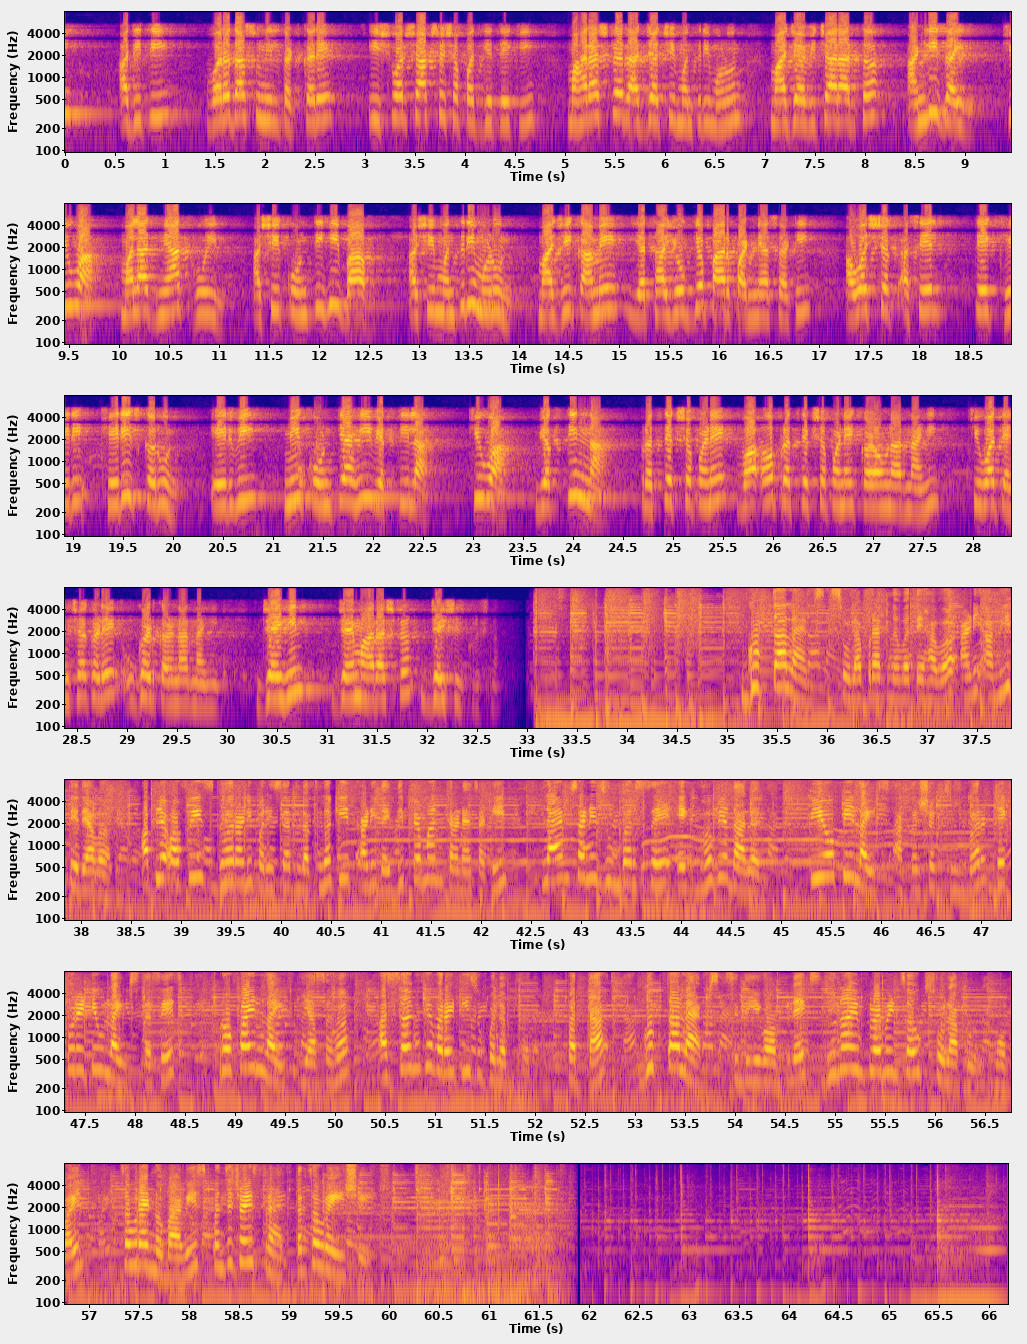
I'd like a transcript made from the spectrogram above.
अदिती वरदा सुनील तटकरे ईश्वर साक्ष शपथ घेते की महाराष्ट्र राज्याची मंत्री म्हणून माझ्या विचारार्थ आणली जाईल किंवा मला ज्ञात होईल अशी कोणतीही बाब अशी मंत्री म्हणून माझी कामे यथायोग्य पार पाडण्यासाठी आवश्यक असेल ते खेरी खेरीज करून एरवी मी कोणत्याही व्यक्तीला किंवा व्यक्तींना प्रत्यक्षपणे वा अप्रत्यक्षपणे कळवणार नाही किंवा त्यांच्याकडे उघड करणार नाही. जय हिंद जय महाराष्ट्र जय श्रीकृष्ण. गुप्ता लॅम्प्स सोलापुरात नवं ते हवं आणि आम्ही ते द्यावं. आपले ऑफिस घर आणि परिसर लखलखीत आणि दैदिप्यमान करण्यासाठी लॅम्प्स आणि झुंबर्सचे एक भव्य दालन. पीओपी लाईट्स आकर्षक झुंबर डेकोरेटिव्ह लाईट्स तसेच प्रोफाईल लाइट यासह असंख्य व्हरायटीज उपलब्ध. पत्ता गुप्ता लॅब्स सिद्दीकी कॉम्प्लेक्स जुना एम्प्लॉयमेंट चौक सोलापूर. मोबाईल चौऱ्याण्णव बावीस पंचेचाळीस त्र्याहत्तर चौऱ्याऐंशी.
